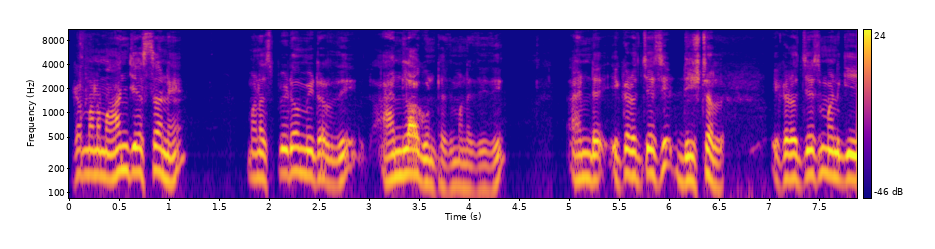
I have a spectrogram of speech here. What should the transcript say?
ఇక మనం ఆన్ చేస్తేనే మన స్పీడోమీటర్ది అనలాగ్ ఉంటుంది మనది ఇది. అండ్ ఇక్కడ వచ్చేసి డిజిటల్ ఇక్కడ వచ్చేసి మనకి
